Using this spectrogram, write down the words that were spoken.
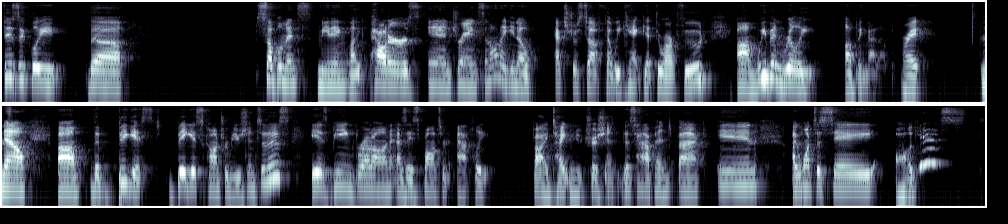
physically, the supplements, meaning like powders and drinks and all that, you know, extra stuff that we can't get through our food, um, we've been really upping that up, right? Now, um, the biggest, biggest contribution to this is being brought on as a sponsored athlete by Titan Nutrition. This happened back in, I want to say August.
